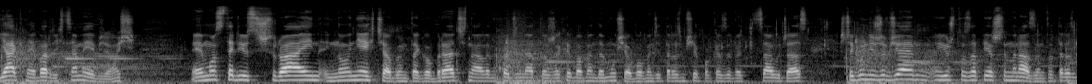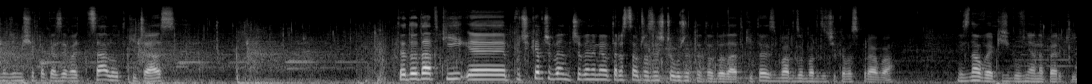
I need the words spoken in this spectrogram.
jak najbardziej chcemy je wziąć. E, Mysterious Shrine, no nie chciałbym tego brać, no ale wychodzi na to, że chyba będę musiał, bo będzie teraz mi się pokazywać cały czas. Szczególnie, że wziąłem już to za pierwszym razem, to teraz będzie mi się pokazywać calutki czas. Te dodatki, e, czy czy będę miał teraz cały czas jeszcze użyte te dodatki, to jest bardzo, bardzo ciekawa sprawa. I znowu jakieś gówniane perki.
